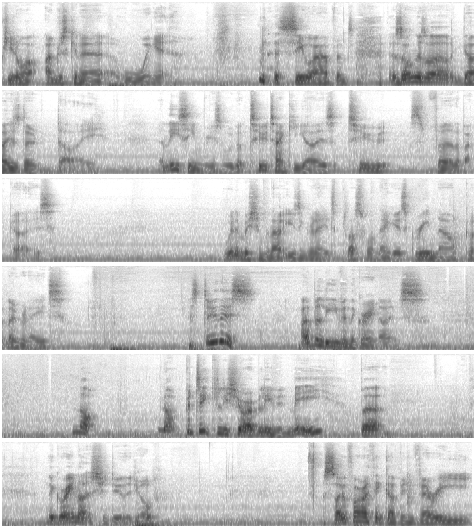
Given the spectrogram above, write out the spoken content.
Do you know what? I'm just gonna wing it. Let's see what happens. As long as our guys don't die. And these seem reasonable. We've got two tanky guys, two further back guys. Win a mission without using grenades, plus one negates. Green now, got no grenades. Let's do this. I believe in the Grey Knights. Not, not particularly sure I believe in me, but the Grey Knights should do the job. So far, I think I've been very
